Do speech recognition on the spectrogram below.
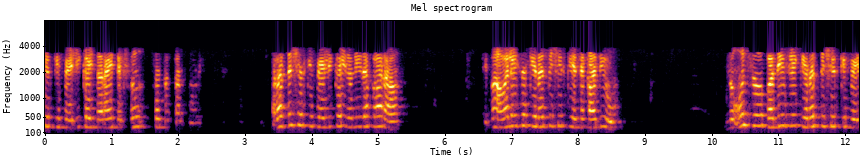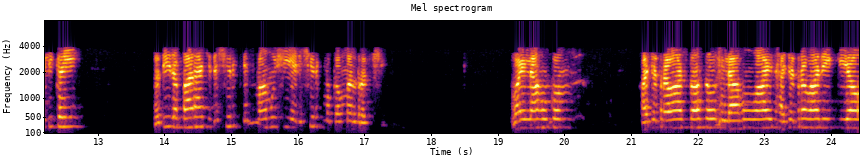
شرک فعلی کوي درای د 177 پورې رد شرک فعلی کوي د دې لپاره چې په اوله ځکه کې رد شرک اعتقادي وو نو اوس په دې ځکه کې رد شرک فعلی کوي د دې لپاره چې د شرک اتمام شي یا د شرک مکمل رد شي وإلهكم حجت روا تاسو الہ واحد حجت روا دی کیو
